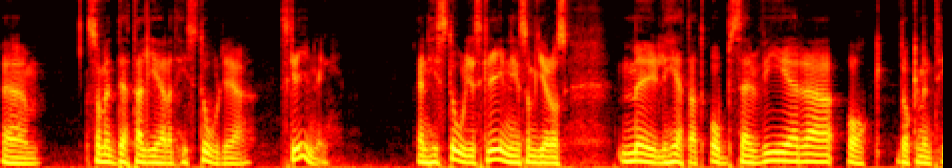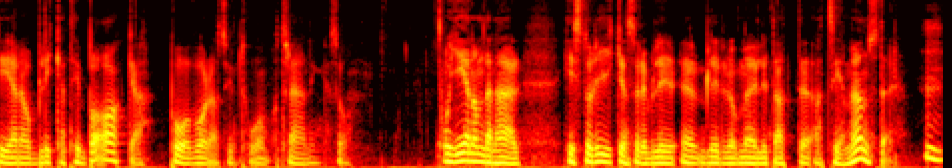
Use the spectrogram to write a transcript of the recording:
eh, som en detaljerad historieskrivning. En historieskrivning som ger oss möjlighet att observera och dokumentera och blicka tillbaka på våra symptom och träning. Så. Och genom den här historiken så det blir, eh, blir det då möjligt att, eh, att se mönster. Mm.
